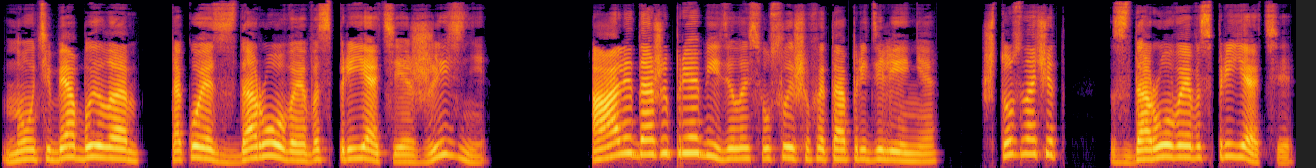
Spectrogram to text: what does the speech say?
«Но у тебя было такое здоровое восприятие жизни». Аля даже приобиделась, услышав это определение. Что значит «здоровое восприятие»?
